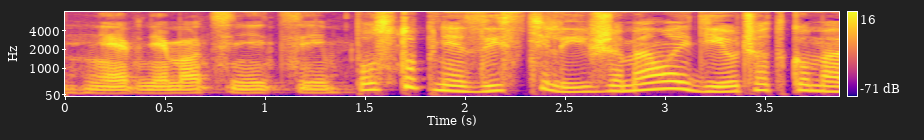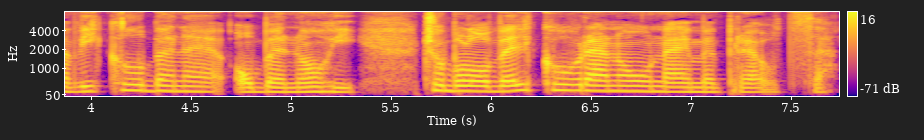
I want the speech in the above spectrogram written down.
nie v nemocnici. Postupne zistili, že malé dievčatko má vyklbené obe nohy, čo bolo veľkou ranou najmä pre otca.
